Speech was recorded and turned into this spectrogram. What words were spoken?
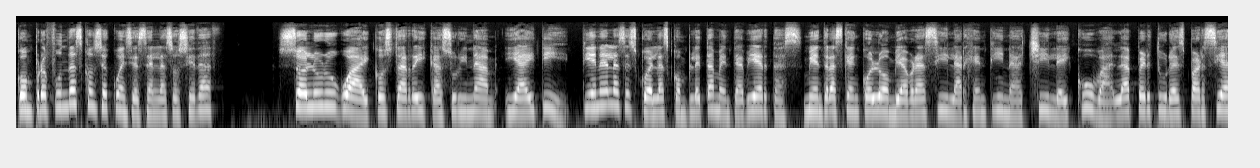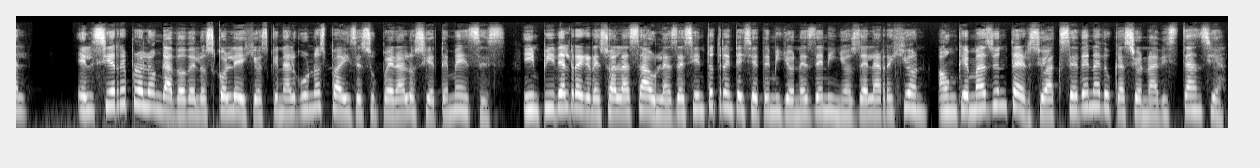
con profundas consecuencias en la sociedad. Solo Uruguay, Costa Rica, Surinam y Haití tienen las escuelas completamente abiertas, mientras que en Colombia, Brasil, Argentina, Chile y Cuba la apertura es parcial. El cierre prolongado de los colegios, que en algunos países supera los siete meses, impide el regreso a las aulas de 137 millones de niños de la región, aunque más de un tercio acceden a educación a distancia.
